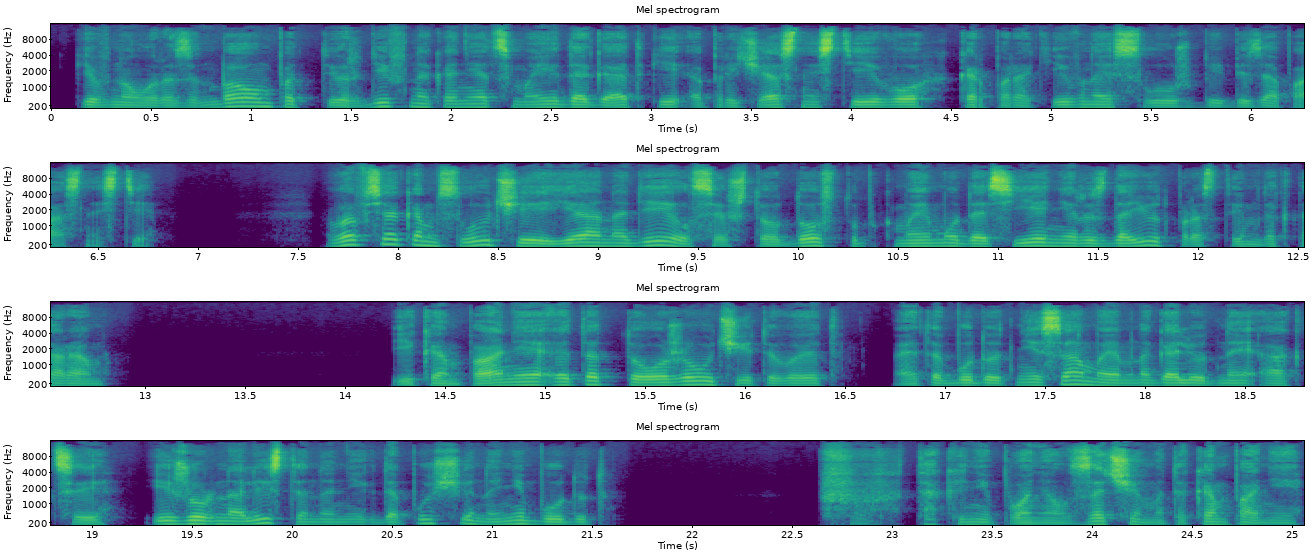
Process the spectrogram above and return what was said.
— кивнул Розенбаум, подтвердив, наконец, мои догадки о причастности его к корпоративной службе безопасности. Во всяком случае, я надеялся, что доступ к моему досье не раздают простым докторам. И компания это тоже учитывает. Это будут не самые многолюдные акции, и журналисты на них допущены не будут. Фу, так и не понял, зачем это компании?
